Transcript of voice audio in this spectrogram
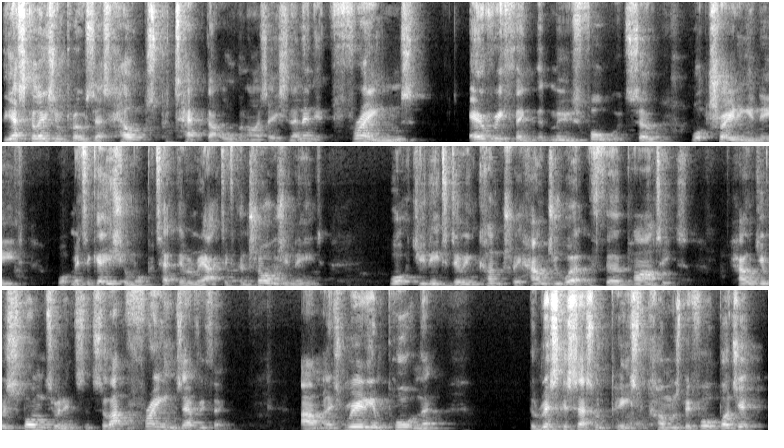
The escalation process helps protect that organization and then it frames everything that moves forward. So, what training you need, what mitigation, what protective and reactive controls you need, what do you need to do in country, how do you work with third parties, how do you respond to an incident. So, that frames everything. Um, and it's really important that the risk assessment piece comes before budget.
